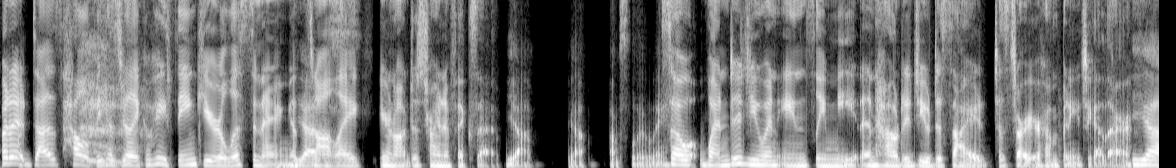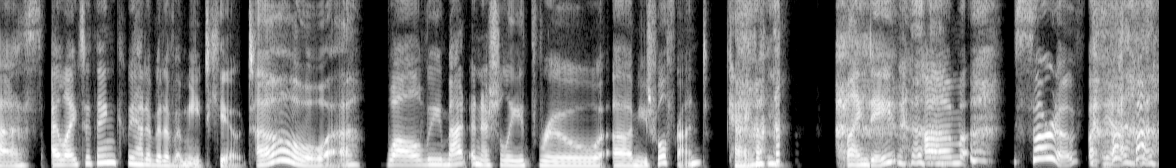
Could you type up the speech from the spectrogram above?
but it does help because you're like, okay, thank you. You're listening. It's yes. not like you're not just trying to fix it. Yeah. Yeah. Absolutely. So, when did you and Ainsley meet and how did you decide to start your company together? Yes. I like to think we had a bit of a meet cute. Oh. Well, we met initially through a mutual friend. Okay. Blind date? um, sort of. Yeah.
